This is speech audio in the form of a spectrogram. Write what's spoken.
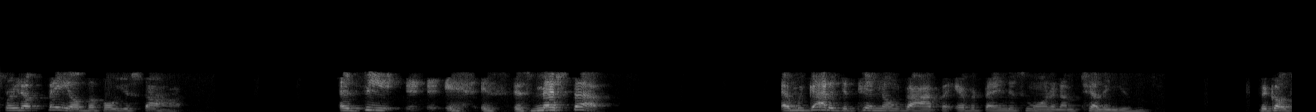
straight up fail before you start. And see, it, it, it's, it's messed up. And we got to depend on God for everything this morning, I'm telling you. Because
